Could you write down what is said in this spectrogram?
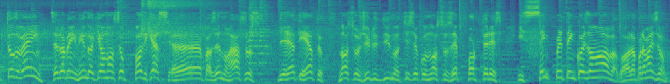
tudo bem? Seja bem-vindo aqui ao nosso podcast, é, fazendo rastros direto e reto, nosso giro de notícia com nossos repórteres. E sempre tem coisa nova, bora para mais uma.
